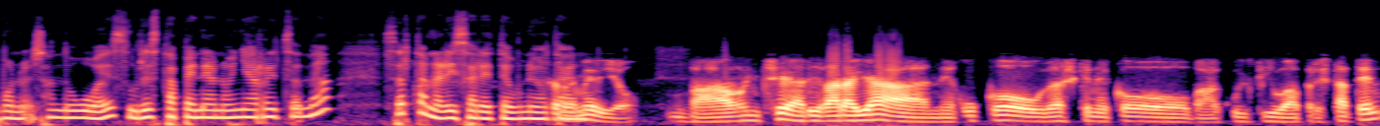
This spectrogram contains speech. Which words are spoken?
bueno, esan dugu ez, ureztapenean oinarritzen da, zertan ari zarete uneotan? remedio? Ba, ontxe ari garaia neguko udazkeneko ba, kultiboa prestaten,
